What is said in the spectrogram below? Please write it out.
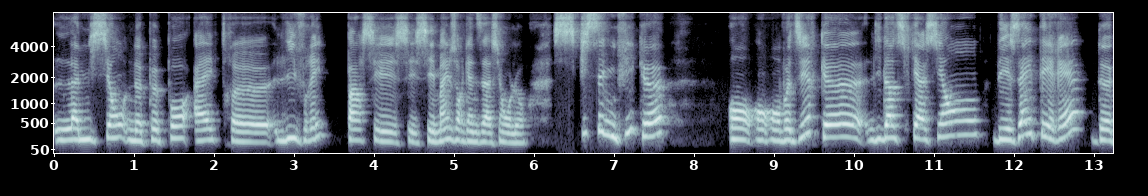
la mission ne peut pas être euh, livrée par ces, ces, mêmes organisations-là. Ce qui signifie que on, va dire que l'identification des intérêts de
